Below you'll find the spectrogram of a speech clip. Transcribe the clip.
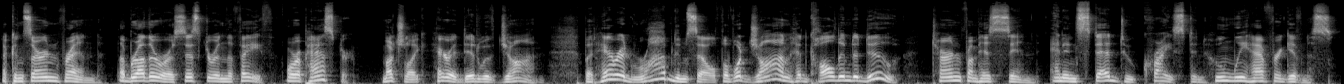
a concerned friend, a brother or a sister in the faith, or a pastor, much like Herod did with John. But Herod robbed himself of what John had called him to do turn from his sin, and instead to Christ in whom we have forgiveness.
